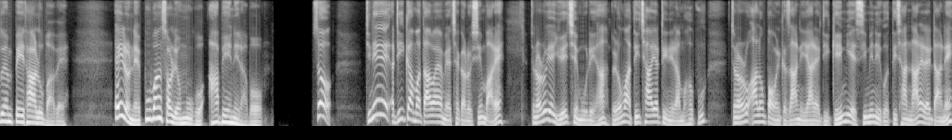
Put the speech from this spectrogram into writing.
သွင်းပေးထားလို့ပါပဲအဲ့လိုနဲ့ပူပန်းဆော်လျုံမှုကိုအားပေးနေတာပေါ့ဆို ဒီနေ့အဓိကမှသားရရမယ့်အချက်ကတော့ရှင်းပါတယ်ကျွန်တော်တို့ရဲ့ရွေးချယ်မှုတွေဟာဘယ်တော့မှတီးခြားရက်တည်နေတာမဟုတ်ဘူးကျွန်တော်တို့အားလုံးပါဝင်ကစားနေရတဲ့ဒီ game ရဲ့စီးမင်းတွေကိုတီးခြားနားလည်လိုက်တာနဲ့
